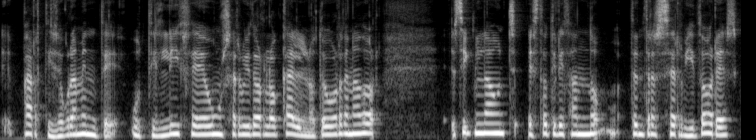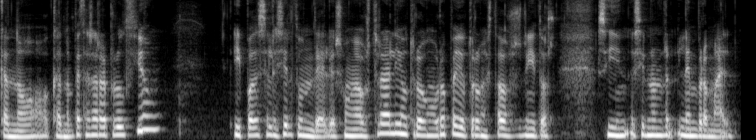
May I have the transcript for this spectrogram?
eh, Party seguramente utilice un servidor local no teu ordenador, Sign Launch está utilizando, tendrás servidores cando, cando empezas a reproducción e podes elegir dun deles, un en Australia, outro en Europa e outro en Estados Unidos, se si, si non lembro mal.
